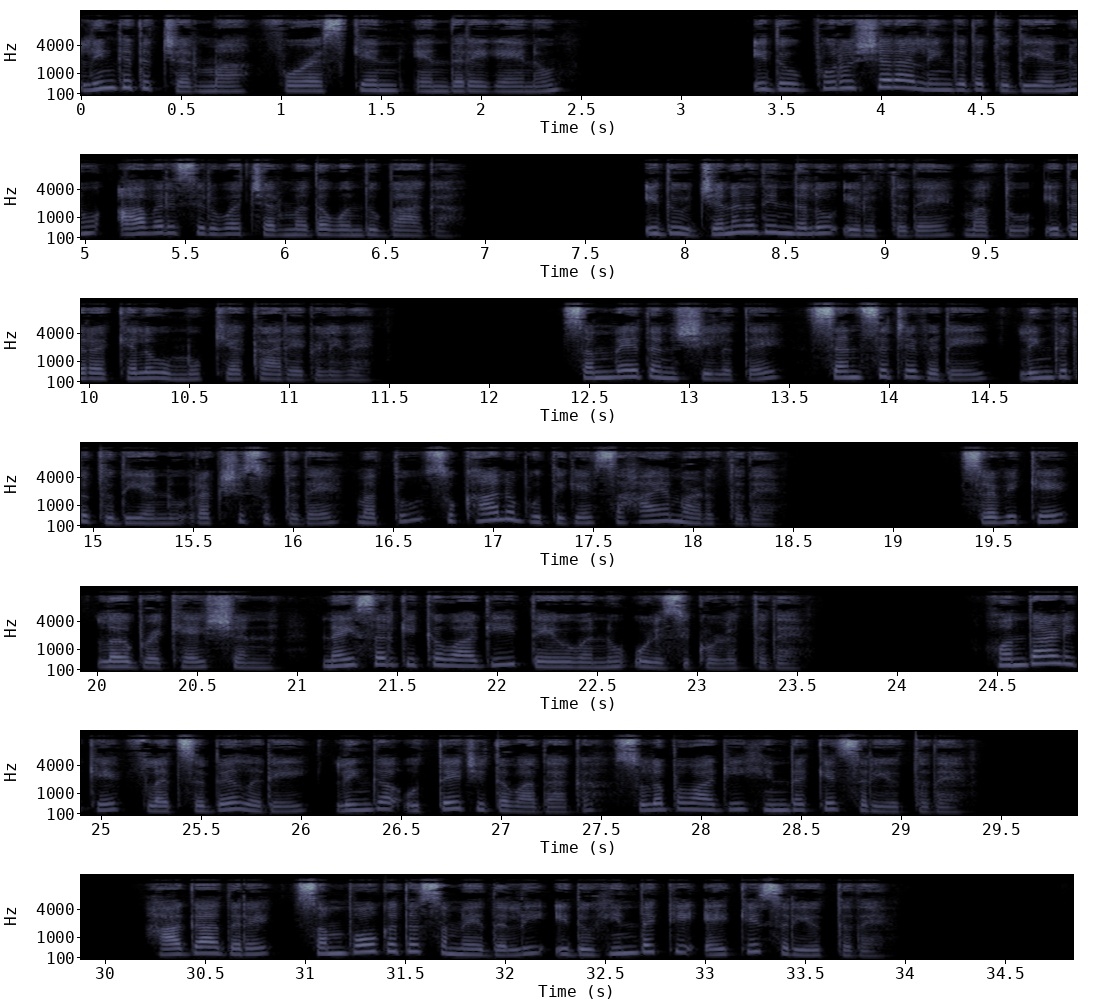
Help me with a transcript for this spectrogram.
ಲಿಂಗದ ಚರ್ಮ ಫೋರಸ್ಕಿನ್ ಎಂದರೆ ಏನು? ಇದು ಪುರುಷರ ಲಿಂಗದ ತುದಿಯನ್ನು ಆವರಿಸಿರುವ ಚರ್ಮದ ಒಂದು ಭಾಗ. ಇದು ಜನನದಿಂದಲೂ ಇರುತ್ತದೆ ಮತ್ತು ಇದರ ಕೆಲವು ಮುಖ್ಯ ಕಾರ್ಯಗಳಿವೆ. ಸಂವೇದನಶೀಲತೆ ಸೆನ್ಸಿಟಿವಿಟಿ ಲಿಂಗದ ತುದಿಯನ್ನು ರಕ್ಷಿಸುತ್ತದೆ ಮತ್ತು ಸುಖಾನುಭೂತಿಗೆ ಸಹಾಯ ಮಾಡುತ್ತದೆ. ಸ್ರವಿಕೆ ಲಬ್ರಿಕೇಶನ್ ನೈಸರ್ಗಿಕವಾಗಿ ತೇವವನ್ನು ಉಳಿಸಿಕೊಳ್ಳುತ್ತದೆ. ಹೊಂದಾಳಿಕೆ ಫ್ಲೆಕ್ಸಿಬಿಲಿಟಿ ಲಿಂಗ ಉತ್ತೇಜಿತವಾದಾಗ ಸುಲಭವಾಗಿ ಹಿಂದಕ್ಕೆ ಸರಿಯುತ್ತದೆ. ಹಾಗಾದರೆ ಸಂಭೋಗದ ಸಮಯದಲ್ಲಿ ಇದು ಹಿಂದಕ್ಕೆ ಏಕೆ ಸರಿಯುತ್ತದೆ?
